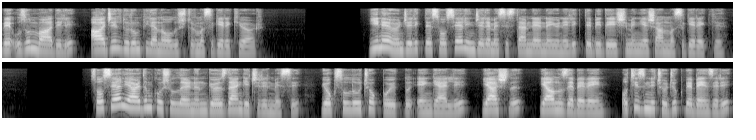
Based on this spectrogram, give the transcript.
ve uzun vadeli acil durum planı oluşturması gerekiyor. Yine öncelikle sosyal inceleme sistemlerine yönelik de bir değişimin yaşanması gerekli. Sosyal yardım koşullarının gözden geçirilmesi, yoksulluğu çok boyutlu engelli, yaşlı, yalnız ebeveyn, otizmli çocuk ve benzeri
